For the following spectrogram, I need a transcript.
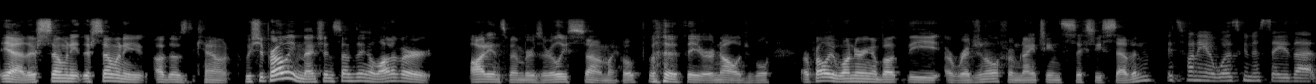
yeah. There's so many. There's so many of those to count. We should probably mention something. A lot of our audience members, or at least some, I hope, if they are knowledgeable, are probably wondering about the original from 1967. It's funny. I was gonna say that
